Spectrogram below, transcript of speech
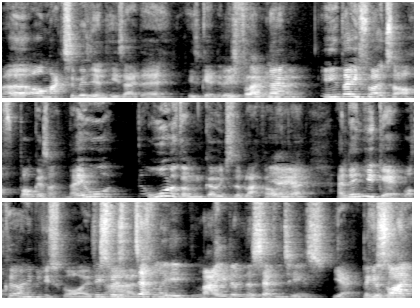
Uh, old Maximilian, he's out there. He's getting a He's bit. floating Now, out. he, they floats off. Bob goes on. They all, all of them go into the black hole. Yeah, yeah. And then you get what can only be described. This was as, definitely made in the seventies. Yeah. Because like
